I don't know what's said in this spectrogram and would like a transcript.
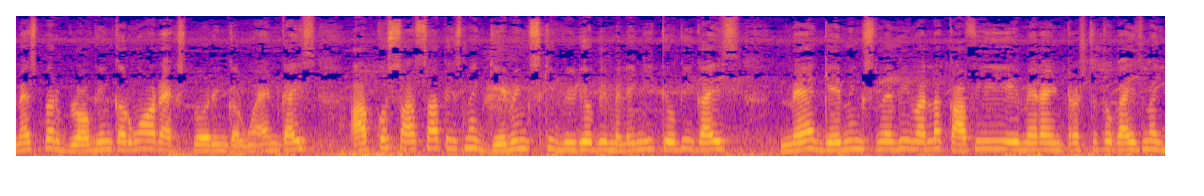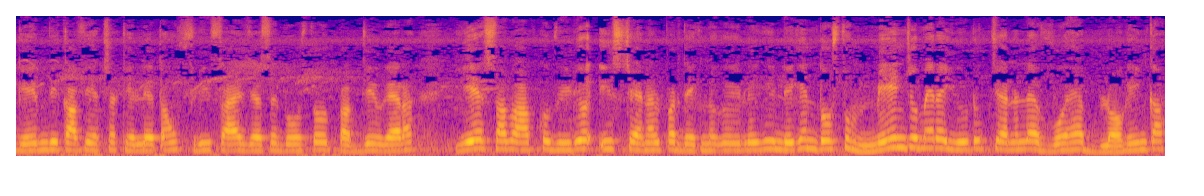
मैं इस पर ब्लॉगिंग करूँगा और एक्सप्लोरिंग करूँगा। एंड गाइज़ आपको साथ साथ इसमें गेमिंग्स की वीडियो भी मिलेंगी, क्योंकि गाइस मैं गेमिंग्स में भी मतलब काफ़ी मेरा इंटरेस्ट है तो गाइस मैं गेम भी काफ़ी अच्छा खेल लेता हूँ फ्री फायर जैसे दोस्तों पबजी वगैरह, ये सब आपको वीडियो इस चैनल पर देखने को मिलेगी। लेकिन दोस्तों मेन जो मेरा यूट्यूब चैनल है, वो है ब्लॉगिंग का।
